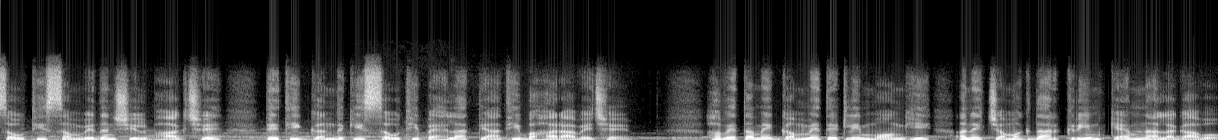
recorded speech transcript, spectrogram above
સૌથી સંવેદનશીલ ભાગ છે, તેથી ગંદકી સૌથી પહેલા ત્યાંથી બહાર આવે છે. હવે તમે ગમે તેટલી મોંઘી અને ચમકદાર ક્રીમ કેમ ના લગાવો?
